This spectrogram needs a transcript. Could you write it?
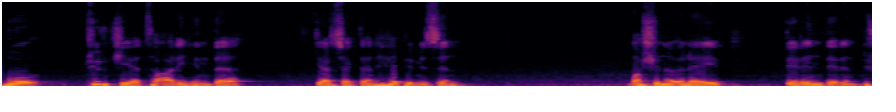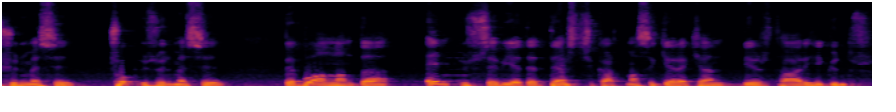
Bu Türkiye tarihinde gerçekten hepimizin başını öne eğip derin derin düşünmesi, çok üzülmesi ve bu anlamda en üst seviyede ders çıkartması gereken bir tarihi gündür.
